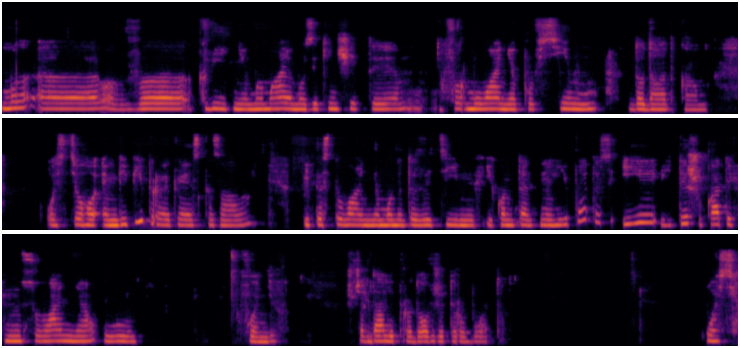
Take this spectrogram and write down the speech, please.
ми, е, в квітні ми маємо закінчити, формування по всім додаткам ось цього MVP, про яке я сказала, і тестування монетизаційних і контентних гіпотез, і йти шукати фінансування у фондів, щоб далі продовжити роботу. Ось,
